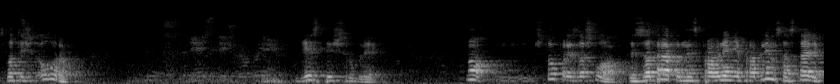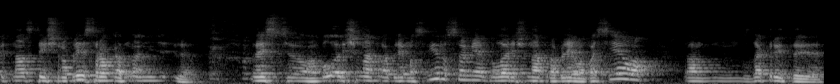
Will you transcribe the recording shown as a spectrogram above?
100 тысяч долларов? 10 тысяч рублей. 10 тысяч рублей. Но что произошло? То есть затраты на исправление проблем составили 15 тысяч рублей, срок одна неделя. То есть э, была решена проблема с вирусами, была решена проблема по SEO, там закрыты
